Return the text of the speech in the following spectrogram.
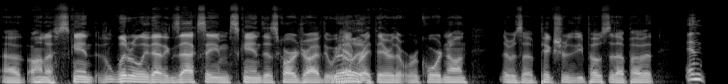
uh, on a scan, literally that exact same SanDisk hard drive that we have right there that we're recording on. There was a picture that he posted up of it. And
